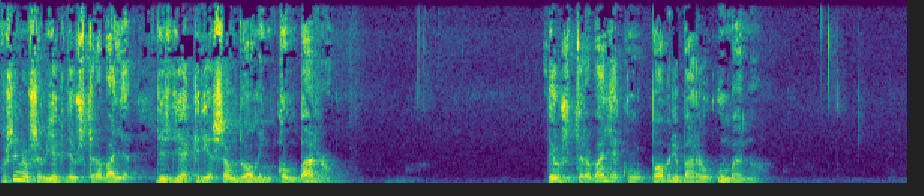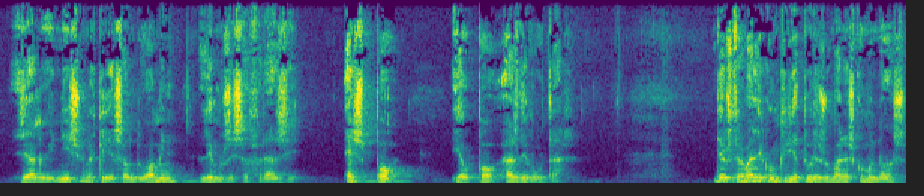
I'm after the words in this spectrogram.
você não sabia que Deus trabalha desde a criação do homem com barro? Deus trabalha com o pobre barro humano. Já no início, na criação do homem, lemos essa frase: És pó e ao pó has de voltar. Deus trabalha com criaturas humanas como nós,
